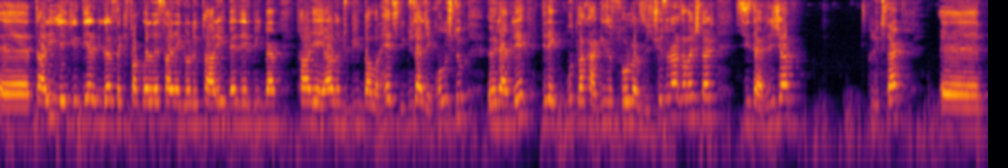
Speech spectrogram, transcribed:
E, tarihle ilgili diğer bilgilerindeki farkları vesaire gördük. Tarih nedir bilmem. Tarihe yardımcı bilim dalları hepsini güzelce konuştuk. Önemli. Direkt mutlaka gidin sorularınızı çözün arkadaşlar. Sizden ricam lütfen eee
